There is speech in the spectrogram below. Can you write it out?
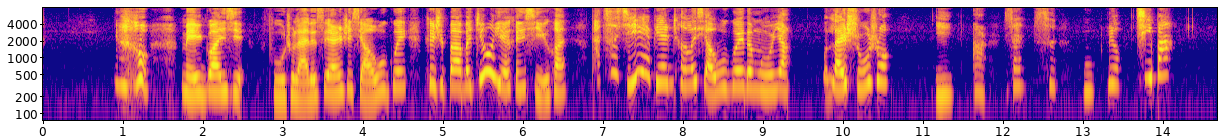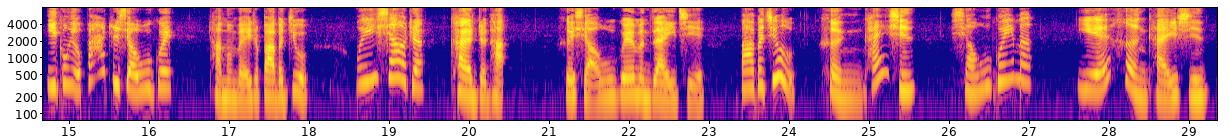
没关系，孵出来的虽然是小乌龟，可是爸爸就也很喜欢，他自己也变成了小乌龟的模样。我来数数，一二三四五六七八，一共有八只小乌龟。他们围着爸爸舅，微笑着看着他，和小乌龟们在一起，爸爸就很开心，小乌龟们也很开心。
